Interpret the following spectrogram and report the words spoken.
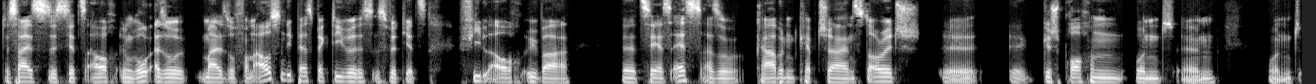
Das heißt, es ist jetzt auch im also mal so von außen die Perspektive ist, es wird jetzt viel auch über äh, CSS, also Carbon Capture and Storage äh, äh, gesprochen und ähm, und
